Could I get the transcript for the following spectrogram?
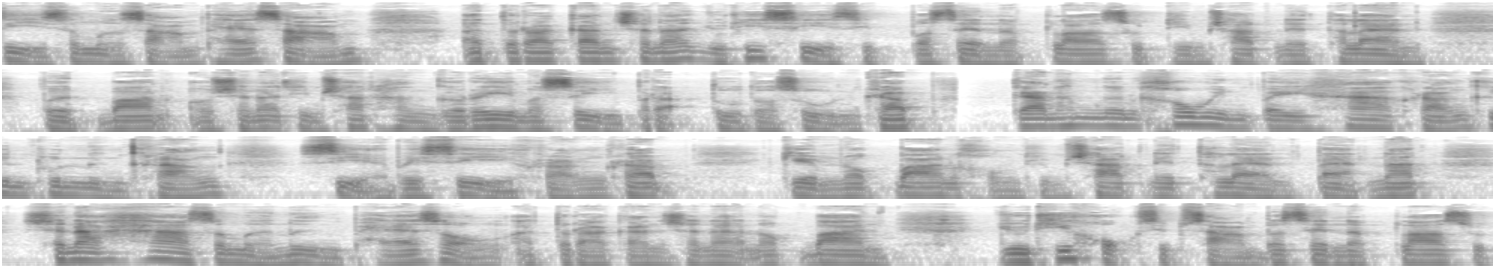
4 เสมอ 3 แพ้ 3 อัตราการชนะอยู่ที่ 40%นัดล่าสุดทีมชาติเนเธอร์แลนด์ เปิดบ้านเอาชนะทีมชาติฮังการีมา 4 ประตูต่อ 0 ครับ การทำเงินเข้าวินไป 5 ครั้งคืนทุน 1 ครั้ง เสียไป 4 ครั้งครับ เกมนอกบ้านของทีมชาติเนเธอร์แลนด์ 8 นัด ชนะ 5 เสมอ 1 แพ้ 2 อัตราการชนะนอกบ้านอยู่ที่ 63%นัดล่าสุด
